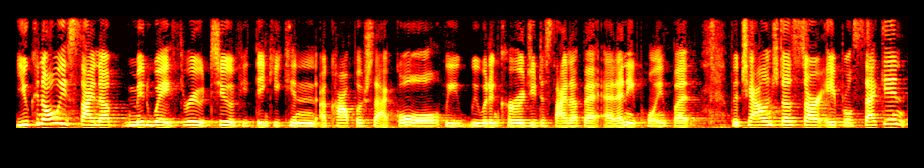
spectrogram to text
You can always sign up midway through too if you think you can accomplish that goal. We we would encourage you to sign up at, at any point, but the challenge does start April 2nd.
